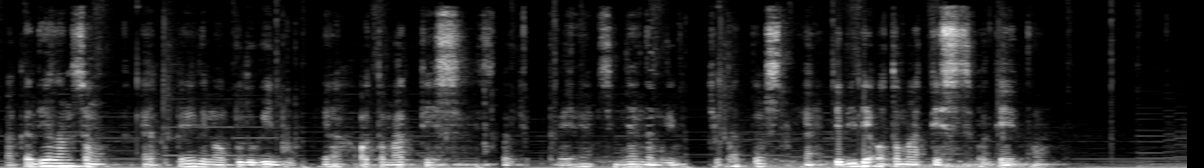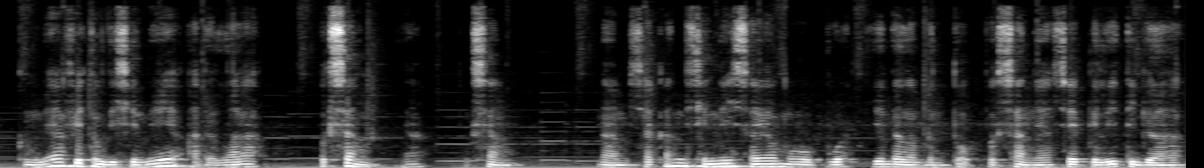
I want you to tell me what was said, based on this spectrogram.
Maka dia langsung RP 50.000 ya, otomatis seperti itu ya. Misalnya 6.700 ya. Jadi dia otomatis seperti itu. Kemudian fitur di sini adalah persen ya, persen Nah, misalkan di sini saya mau buat dia dalam bentuk persen ya. Saya pilih tiga,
